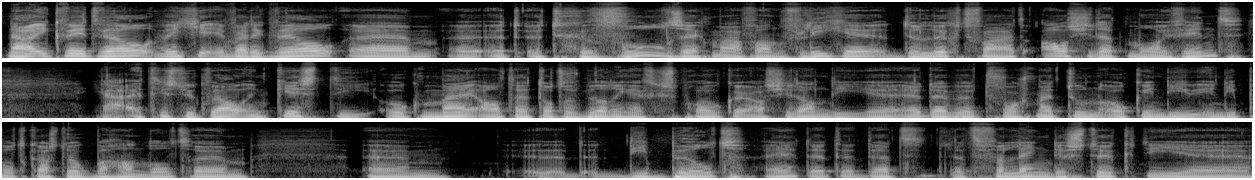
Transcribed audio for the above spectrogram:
Nou, ik weet wel, weet je, wat ik wel, ehm, eh, het, het gevoel zeg maar van vliegen, de luchtvaart, als je dat mooi vindt. Ja, het is natuurlijk wel een kist die ook mij altijd tot de verbeelding heeft gesproken. Als je dan die, eh, dat hebben we het volgens mij toen ook in die, in die podcast ook behandeld. ehm, ehm, eh, die bult, hè, dat, dat, dat, dat verlengde stuk, die, eh,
